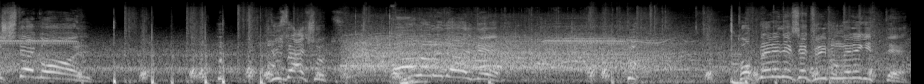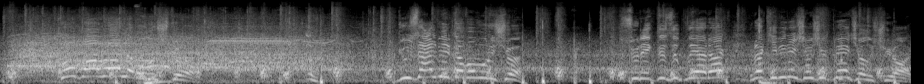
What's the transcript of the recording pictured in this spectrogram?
İşte gol! Güzel şut. Ağları deldi. Top neredeyse tribünlere gitti. Top ağlarla buluştu. Güzel bir kafa vuruşu. Sürekli zıplayarak rakibini şaşırtmaya çalışıyor.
